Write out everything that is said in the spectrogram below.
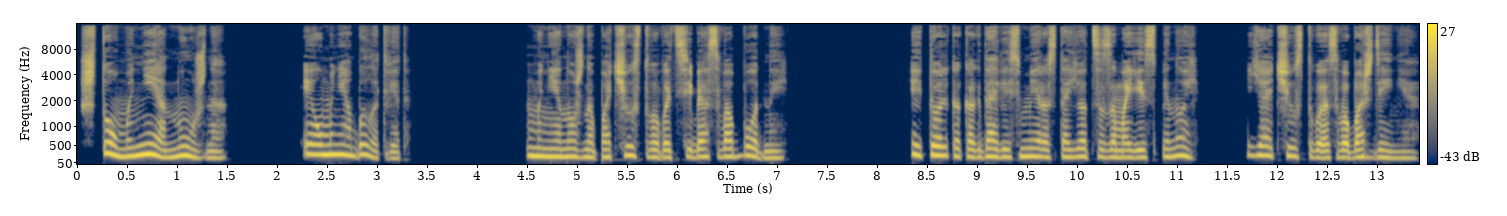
Что мне нужно? И у меня был ответ. Мне нужно почувствовать себя свободной. И только когда весь мир остается за моей спиной, я чувствую освобождение.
